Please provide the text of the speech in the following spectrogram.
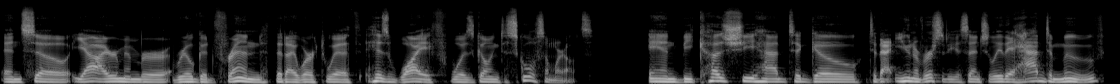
And so, yeah, I remember a real good friend that I worked with, his wife was going to school somewhere else. And because she had to go to that university, essentially, they had to move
